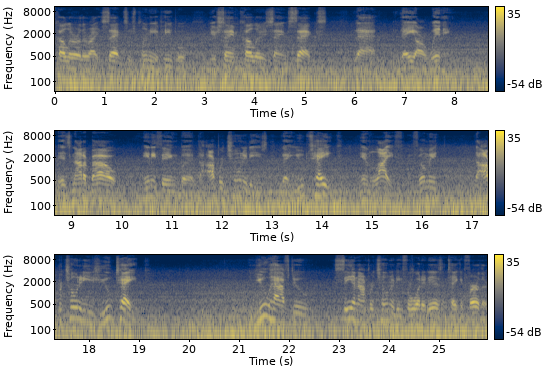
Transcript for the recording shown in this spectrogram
color or the right sex, there's plenty of people your same color, same sex, that they are winning. It's not about anything but the opportunities that you take in life. You feel me? the opportunities you take, you have to see an opportunity for what it is and take it further.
